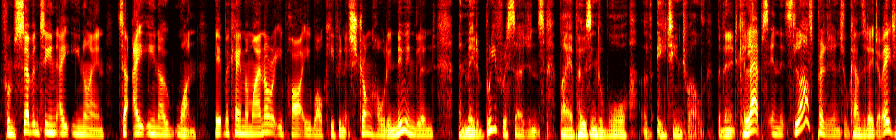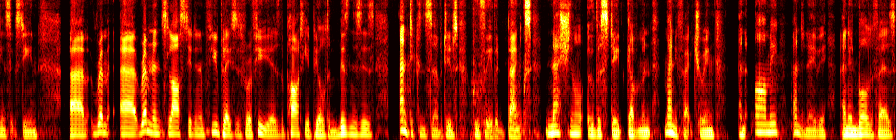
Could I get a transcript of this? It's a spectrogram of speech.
from 1789 to 1801. It became a minority party while keeping its stronghold in New England and made a brief resurgence by opposing the War of 1812. But then it collapsed in its last presidential candidate of 1816. Um, rem- uh, remnants lasted in a few places for a few years. The party appealed to businesses, anti conservatives who favoured banks, national over state government, manufacturing, an army and a navy, and in world affairs,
